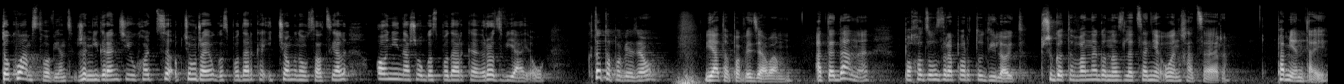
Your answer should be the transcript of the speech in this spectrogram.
To kłamstwo więc, że migranci i uchodźcy obciążają gospodarkę i ciągną socjal, oni naszą gospodarkę rozwijają. Kto to powiedział? Ja to powiedziałam. A te dane pochodzą z raportu Deloitte, przygotowanego na zlecenie UNHCR. Pamiętaj,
